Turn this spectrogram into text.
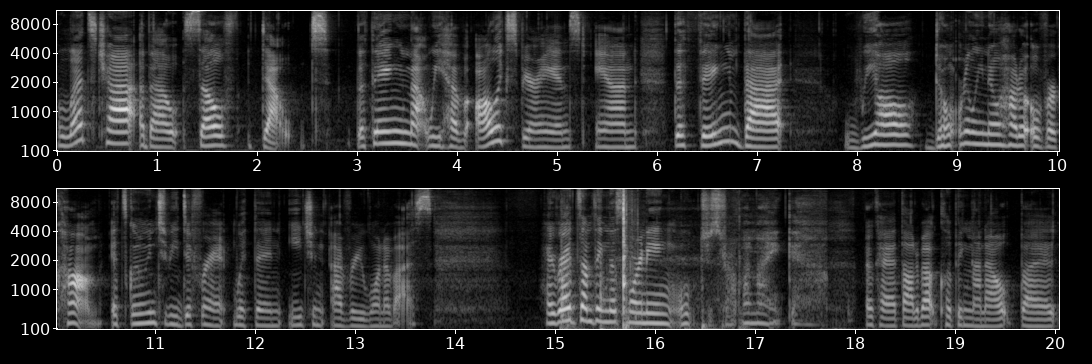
let's chat about self doubt. The thing that we have all experienced and the thing that we all don't really know how to overcome. It's going to be different within each and every one of us. I read something this morning. Oh, just dropped my mic. Okay, I thought about clipping that out, but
